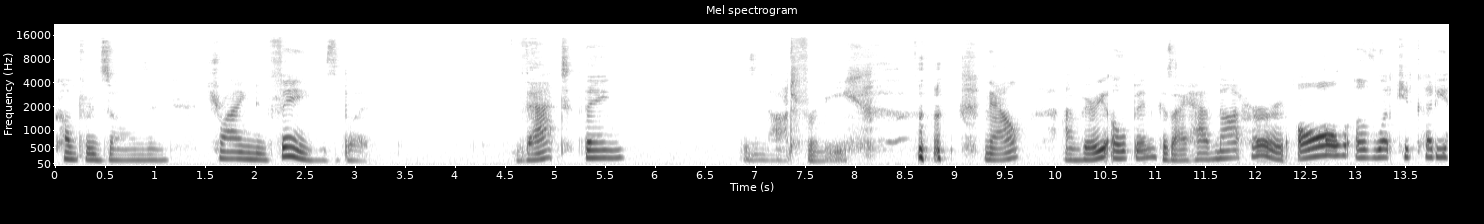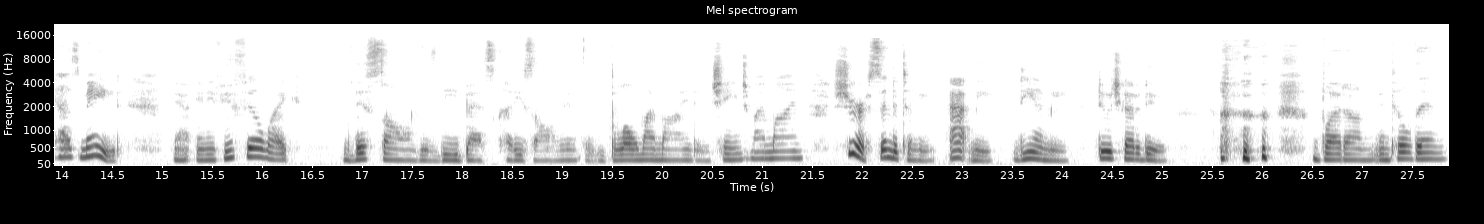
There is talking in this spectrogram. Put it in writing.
comfort zones and trying new things, but that thing is not for me. now, I'm very open because I have not heard all of what Kid Cudi has made. Now, and if you feel like this song is the best Cudi song and it will blow my mind and change my mind, sure, send it to me, at me, DM me, do what you gotta do. but um, until then,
